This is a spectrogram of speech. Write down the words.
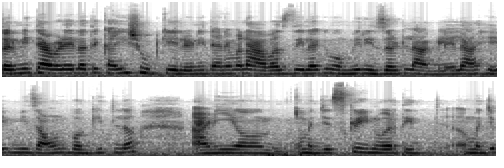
तर मी त्यावेळेला ते काही शूट केलं नाही. त्याने मला आवाज दिला की मम्मी रिझल्ट लागलेला आहे. मी जाऊन बघितलं. आणि म्हणजे स्क्रीनवरती म्हणजे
